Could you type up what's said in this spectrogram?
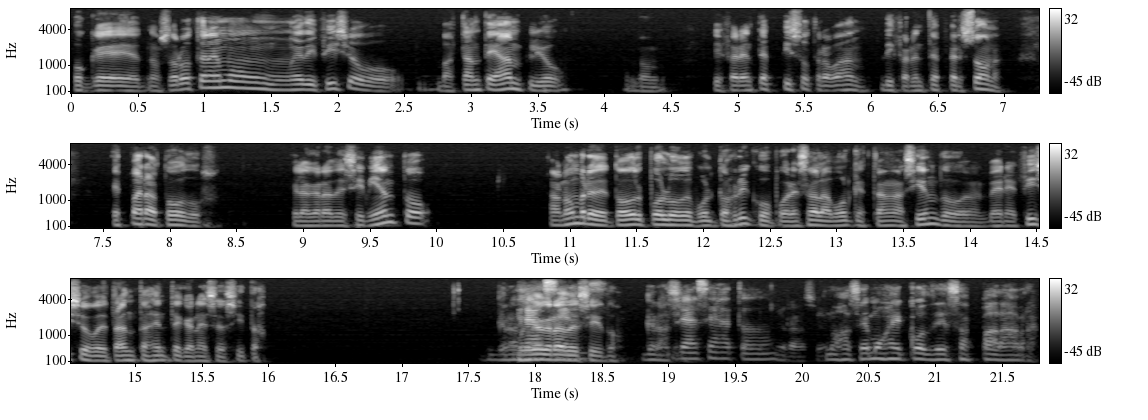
porque nosotros tenemos un edificio bastante amplio, donde diferentes pisos trabajan diferentes personas, es para todos. El agradecimiento a nombre de todo el pueblo de Puerto Rico por esa labor que están haciendo en beneficio de tanta gente que necesita. Muy Gracias. agradecido. Gracias. Gracias a todos. Nos hacemos eco de esas palabras.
